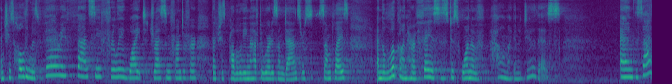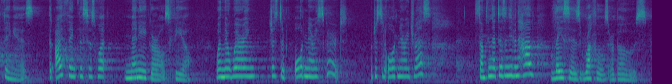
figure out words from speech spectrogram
and she's holding this very fancy, frilly white dress in front of her that she's probably going to have to wear to some dance or someplace. And the look on her face is just one of, how am I going to do this? And the sad thing is that I think this is what many girls feel when they're wearing just an ordinary skirt or just an ordinary dress, something that doesn't even have laces, ruffles, or bows.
